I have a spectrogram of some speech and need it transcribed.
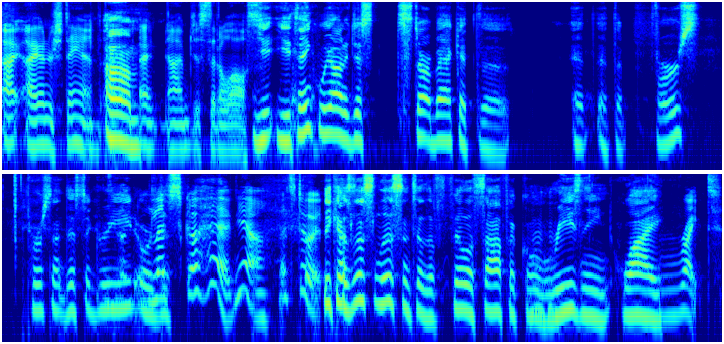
I, I understand. Um, I, I'm just at a loss. You you think we ought to just start back at the at, at the first person that disagreed, or Let's just go ahead. Yeah, let's do it. because let's listen to the philosophical mm-hmm. reasoning why Right.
